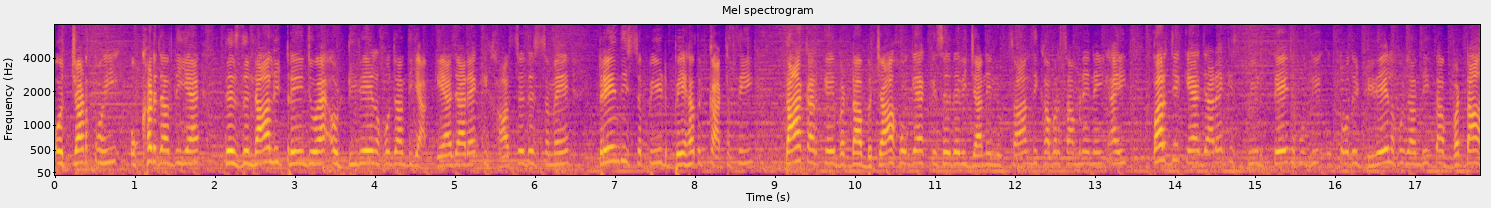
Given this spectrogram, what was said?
ਉਹ ਜੜ ਤੋਂ ਹੀ ਉਖੜ ਜਾਂਦੀ ਹੈ ਤੇ ਇਸ ਦੇ ਨਾਲ ਹੀ ਟ੍ਰੇਨ ਜੋ ਹੈ, ਉਹ ਡੀਰੇਲ ਹੋ ਜਾਂਦੀ ਹੈ। ਕਿਹਾ ਜਾ ਰਿਹਾ ਹੈ ਕਿ ਹਾਦਸੇ ਦੇ ਸਮੇਂ ਟ੍ਰੇਨ ਦੀ ਸਪੀਡ ਬੇहद ਘੱਟ ਸੀ। ਤਾਂ ਕਰਕੇ ਵੱਡਾ ਬਚਾਅ ਹੋ ਗਿਆ। ਕਿਸੇ ਦੇ ਵੀ ਜਾਨੀ ਨੁਕਸਾਨ ਦੀ ਖਬਰ ਸਾਹਮਣੇ ਨਹੀਂ ਆਈ। ਪਰ ਜੇ ਕਿਹਾ ਜਾ ਰਿਹਾ ਕਿ ਸਪੀਡ ਤੇਜ਼ ਹੁੰਦੀ, ਉੱਤੋਂ ਦੀ ਡੀਰੇਲ ਹੋ ਜਾਂਦੀ, ਤਾਂ ਵੱਡਾ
